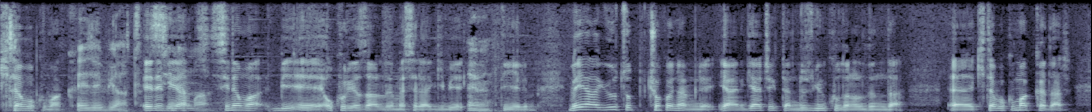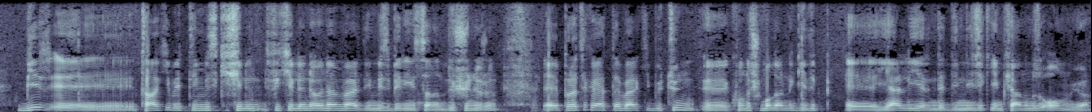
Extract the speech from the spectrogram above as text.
kitap okumak, Edebiyat, edebiyat, sinema. sinema, bir e, okur yazarlığı mesela gibi Evet. diyelim. Veya YouTube çok önemli. Yani gerçekten düzgün kullanıldığında e, kitap okumak kadar bir e, takip ettiğimiz kişinin fikirlerine önem verdiğimiz bir insanın, düşünürün e, pratik hayatta belki bütün e, konuşmalarını gidip e, yerli yerinde dinleyecek imkanımız olmuyor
